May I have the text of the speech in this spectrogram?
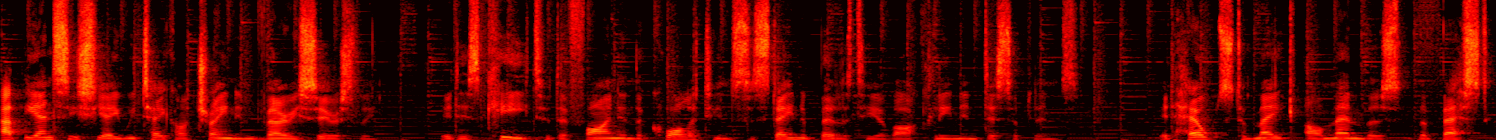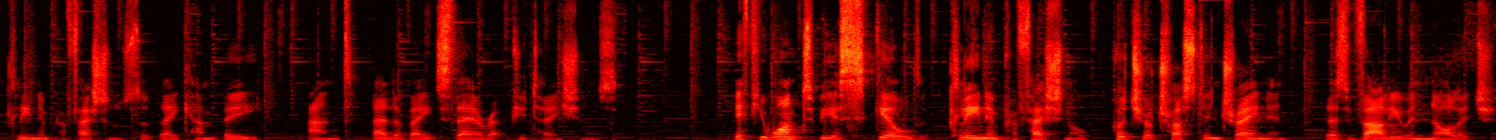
At the NCCA, we take our training very seriously. It is key to defining the quality and sustainability of our cleaning disciplines. It helps to make our members the best cleaning professionals that they can be and elevates their reputations. If you want to be a skilled cleaning professional, put your trust in training there's value in knowledge.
